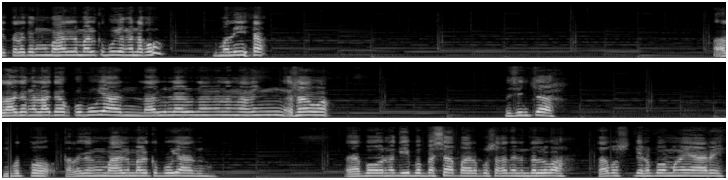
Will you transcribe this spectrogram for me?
Talagang mahal na mahal ko po yung anak ko. Maliha. Alagang-alaga ko po yan. Lalo-lalo na ng aking asawa. Cynthia. Ikot po. Talagang mahal na mahal ko po yan. Kaya po ako nag-ibabasa para po sa kanilang dalawa. Tapos ganun po ang mangyayari.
